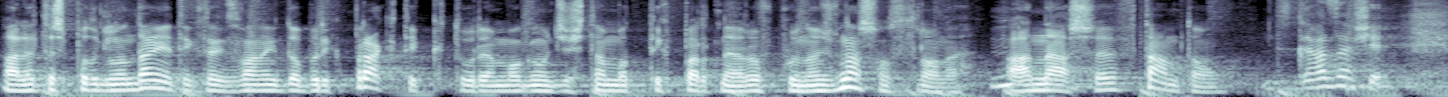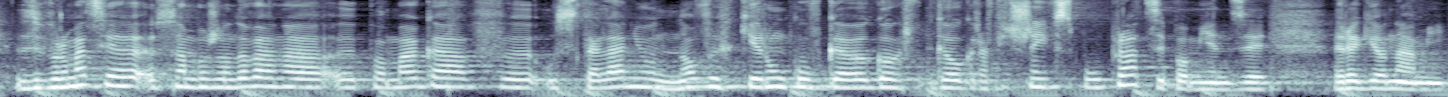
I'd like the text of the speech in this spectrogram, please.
ale też podglądanie tych tak zwanych dobrych praktyk, które mogą gdzieś tam od tych partnerów płynąć w naszą stronę, a nasze w tamtą. Zgadza się. Dyplomacja samorządowa pomaga w ustalaniu nowych kierunków geograficznej współpracy pomiędzy regionami.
